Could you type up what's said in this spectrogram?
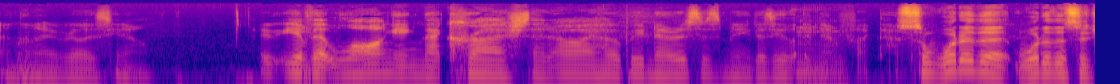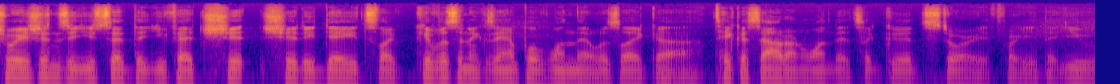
and then I realized, you know, you have that longing, that crush, that oh, I hope he notices me. Does he? No, fuck that. So what are the what are the situations that you said that you've had shit shitty dates? Like, give us an example of one that was like, uh, take us out on one that's a good story for you that you.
